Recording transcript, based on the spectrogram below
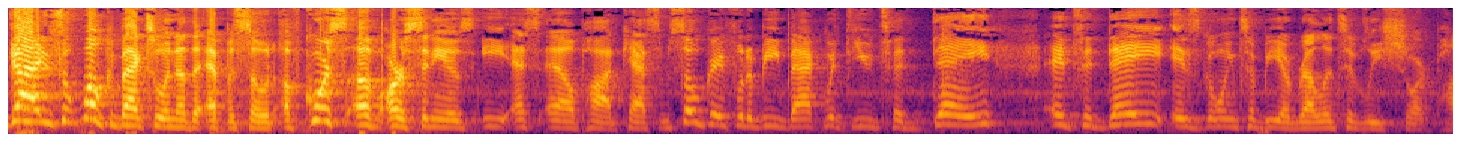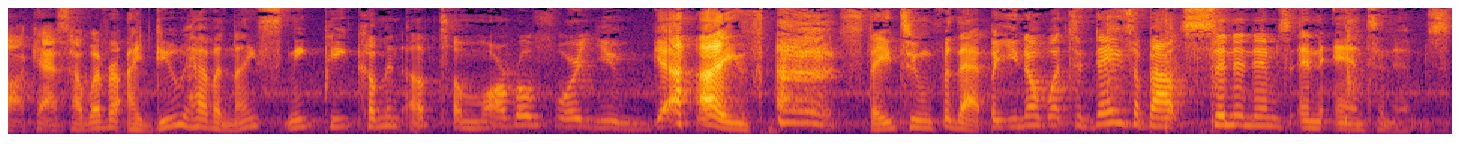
Guys, welcome back to another episode, of course, of Arsenio's ESL podcast. I'm so grateful to be back with you today. And today is going to be a relatively short podcast. However, I do have a nice sneak peek coming up tomorrow for you guys. Stay tuned for that. But you know what? Today's about synonyms and antonyms.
